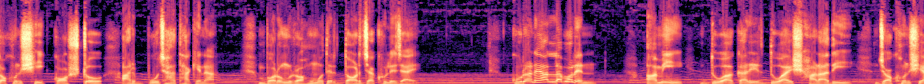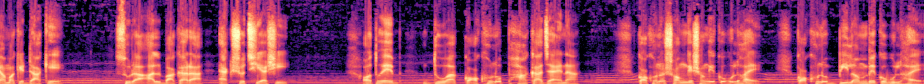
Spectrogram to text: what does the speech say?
তখন সেই কষ্ট আর বোঝা থাকে না, বরং রহমতের দরজা খুলে যায়। কুরআনে আল্লাহ বলেন, আমি দোয়াকারীর দোয়ায় সাড়া দিই যখন সে আমাকে ডাকে। সুরা আল বাকারা একশো ছিয়াশি। অতএব দোয়া কখনো ফাঁকা যায় না। কখনো সঙ্গে সঙ্গে কবুল হয়, কখনো বিলম্বে কবুল হয়,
